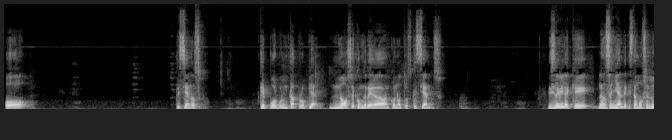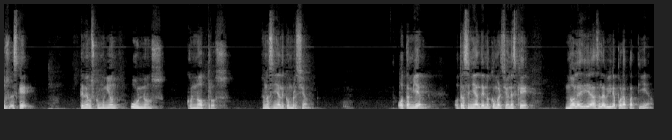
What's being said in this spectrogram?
O cristianos que por voluntad propia no se congregaban con otros cristianos. Dice la Biblia que la señal de que estamos en luz es que tenemos comunión unos con otros. Es una señal de conversión. O también, otra señal de no conversión es que no leías la Biblia por apatía,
